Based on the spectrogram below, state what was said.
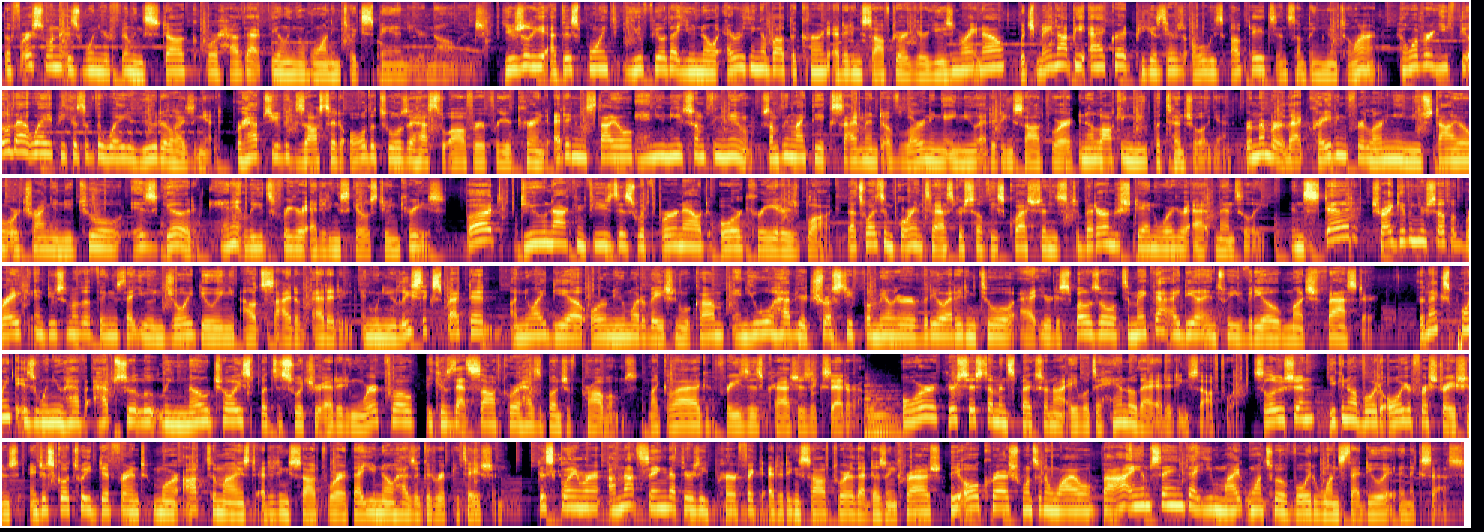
The first one is when you're feeling stuck or have that feeling of wanting to expand your knowledge. Usually at this point, you feel that you know everything about the current editing software you're using right now, which may not be accurate because there's always updates and something new to learn. However, you feel that way because of the way you're utilizing it. Perhaps you've exhausted all the tools it has to offer for your current editing style and you need something new, something like the excitement of learning a new editing software and unlocking new potential again. Remember that craving for learning a new style or trying a new tool is good and it leads for your editing skills to increase. But do not confuse this with burnout or creator's block. That's why it's important to ask yourself these questions to better understand where you're at mentally. Instead, try giving yourself a break and do some of the things that you enjoy doing outside of editing. And when you least expect it, a new idea or new motivation will come, and you will have your trusty familiar video editing tool at your disposal to make that idea into a video much faster. The next point is when you have absolutely no choice but to switch your editing workflow because that software has a bunch of problems, like lag, freezes, crashes, etc. Or your system and specs are not able to handle that editing software. Solution, you can avoid all your frustrations and just go to a different, more optimized editing software that you know has a good reputation. Disclaimer, I'm not saying that there's a perfect editing software that doesn't crash. They all crash once in a while, but I am saying that you might want to avoid ones that do it in excess.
